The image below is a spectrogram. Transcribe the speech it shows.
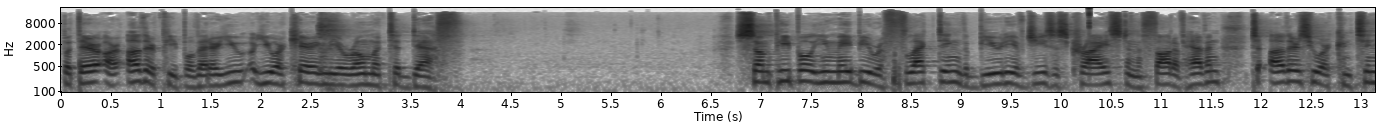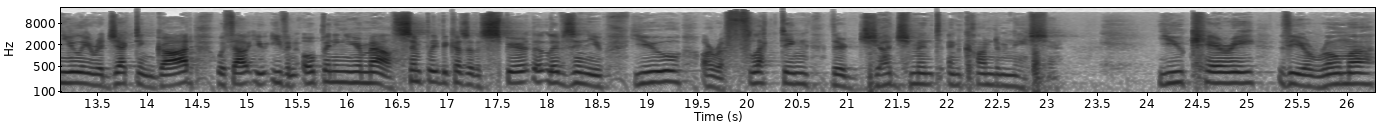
but there are other people that are you, you are carrying the aroma to death. Some people, you may be reflecting the beauty of Jesus Christ and the thought of heaven to others who are continually rejecting God without you even opening your mouth, simply because of the Spirit that lives in you. You are reflecting their judgment and condemnation you carry the aroma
